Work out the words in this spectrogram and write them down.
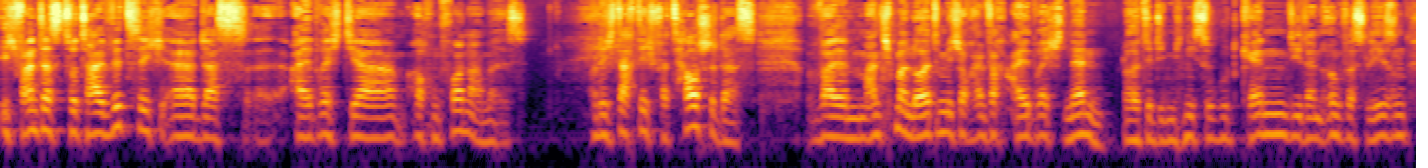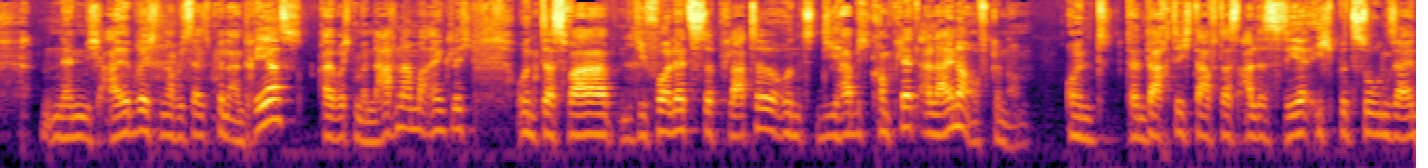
Ich fand das total witzig, äh, dass äh, Albrecht ja auch ein Vorname ist. Und ich dachte, ich vertausche das, weil manchmal Leute mich auch einfach Albrecht nennen. Leute, die mich nicht so gut kennen, die dann irgendwas lesen, nennen mich Albrecht. Und dann habe ich gesagt, ich bin Andreas, Albrecht mein Nachname eigentlich. Und das war die vorletzte Platte und die habe ich komplett alleine aufgenommen. Und dann dachte ich, darf das alles sehr ich-bezogen sein.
